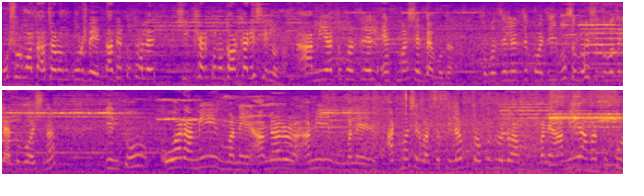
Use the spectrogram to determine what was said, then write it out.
পশুর মতো আচরণ করবে তাদের তো তাহলে শিক্ষার কোনো দরকারই ছিল না। আমি আর তোফাজেল এক মাসের ব্যবধান। তোফাজেলের যে পঁয়ত্রিশ বছর বয়স তোফাজেল এত বয়স না কিন্তু ও আর আমি মানে আমার, আমি মানে আট মাসের বাচ্চা ছিলাম, তখন হলো মানে আমি আমার কুকুর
